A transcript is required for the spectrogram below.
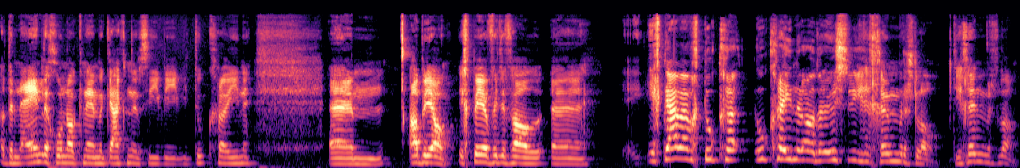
oder ein ähnlich unangenehmer Gegner sein wie, wie die Ukraine. Ähm, aber ja, ich bin auf jeden Fall, äh, ich glaube einfach, die Ukra Ukrainer oder Österreicher können wir schlagen. Die können wir schlagen.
